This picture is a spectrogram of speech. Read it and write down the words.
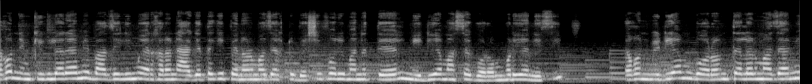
এখন নিমকিগুলারে আমি বাজি লিমু, এর কারণে আগে থেকে পেনের মাঝে একটু বেশি পরিমাণে তেল, মিডিয়াম আছে, গরম করিয়া নিছি। এখন মিডিয়াম গরম তেলের মাঝে আমি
